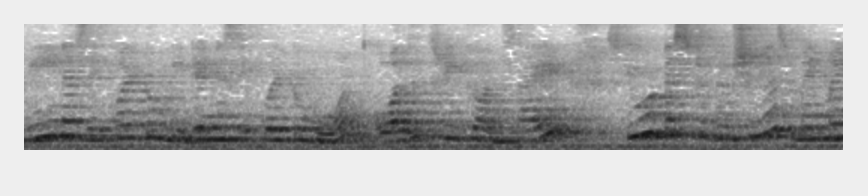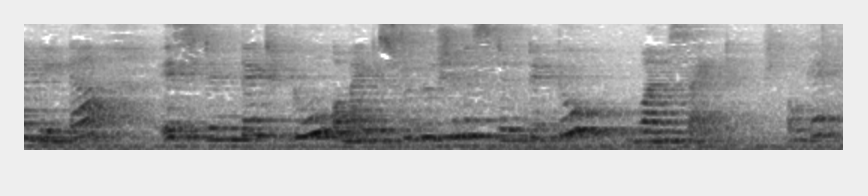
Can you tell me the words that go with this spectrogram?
mean is equal to median is equal to mode, all the three coincide. Skewed distribution is when my data is tilted to or my distribution is tilted to one side. Okay.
